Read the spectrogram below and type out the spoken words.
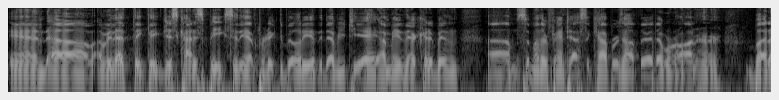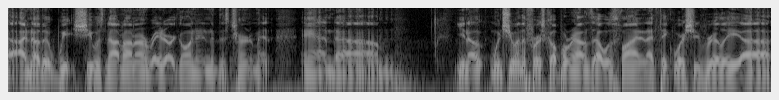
and uh, I mean that thing, thing just kind of speaks to the unpredictability of the WTA. I mean, there could have been um, some other fantastic cappers out there that were on her, but uh, I know that we she was not on our radar going into this tournament, and. Um, you know, when she won the first couple rounds, that was fine. And I think where she really uh,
